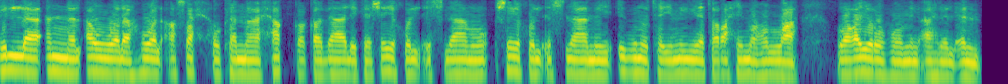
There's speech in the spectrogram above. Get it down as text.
إلا أن الأول هو الأصح كما حقق ذلك شيخ الإسلام شيخ الإسلام ابن تيمية رحمه الله وغيره من أهل العلم.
